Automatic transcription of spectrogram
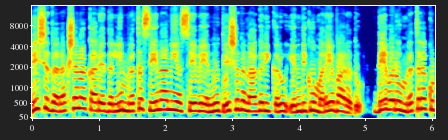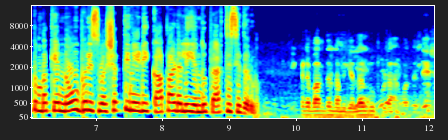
ದೇಶದ ರಕ್ಷಣಾ ಕಾರ್ಯದಲ್ಲಿ ಮೃತ ಸೇನಾನಿಯ ಸೇವೆಯನ್ನು ದೇಶದ ನಾಗರಿಕರು ಎಂದಿಗೂ ಮರೆಯಬಾರದು. ದೇವರು ಮೃತರ ಕುಟುಂಬಕ್ಕೆ ನೋವು ಭರಿಸುವ ಶಕ್ತಿ ನೀಡಿ ಕಾಪಾಡಲಿ ಎಂದು ಪ್ರಾರ್ಥಿಸಿದರು. ಈ ಕಡೆ ಭಾಗದಲ್ಲಿ ನಮಗೆಲ್ಲರಿಗೂ ಕೂಡ ಒಂದು ದೇಶ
